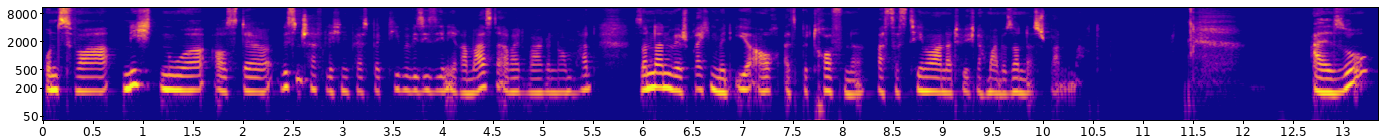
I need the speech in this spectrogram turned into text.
Und zwar nicht nur aus der wissenschaftlichen Perspektive, wie sie sie in ihrer Masterarbeit wahrgenommen hat, sondern wir sprechen mit ihr auch als Betroffene, was das Thema natürlich nochmal besonders spannend macht. Also,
